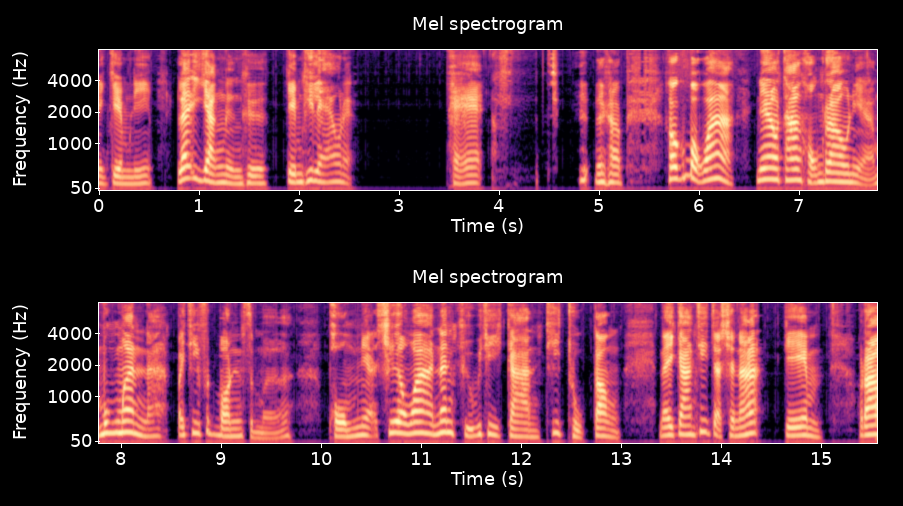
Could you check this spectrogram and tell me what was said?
ในเกมนี้ และอีกอย่างหนึ่งคือเกมที่แล้วเนี่ยแพ้นะครับเขาก็บอกว่าแนวทางของเราเนี่ยมุ่งมั่นนะไปที่ฟุตบอลเสมอ ผมเนี่ยเชื่อว่านั่นคือวิธีการที่ถูกต้องในการที่จะชนะเกม เรา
